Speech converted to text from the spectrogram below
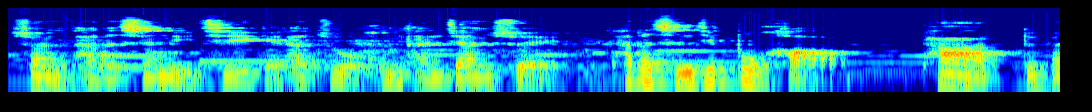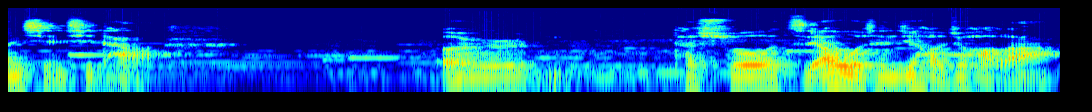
算着他的生理期给他煮红糖姜水。他的成绩不好，怕对方嫌弃他，而他说只要我成绩好就好啦。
